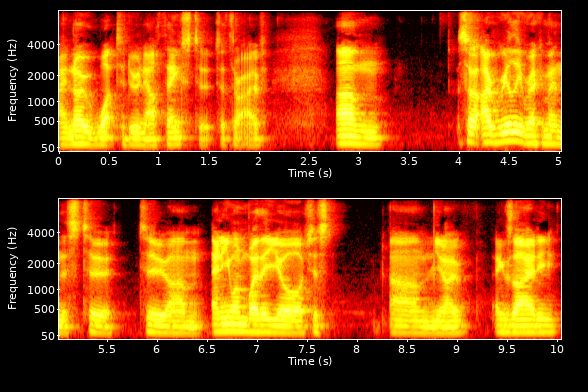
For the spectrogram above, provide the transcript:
I, I know what to do now thanks to, to Thrive. Um, so I really recommend this to to um, anyone, whether you're just um, you know anxiety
